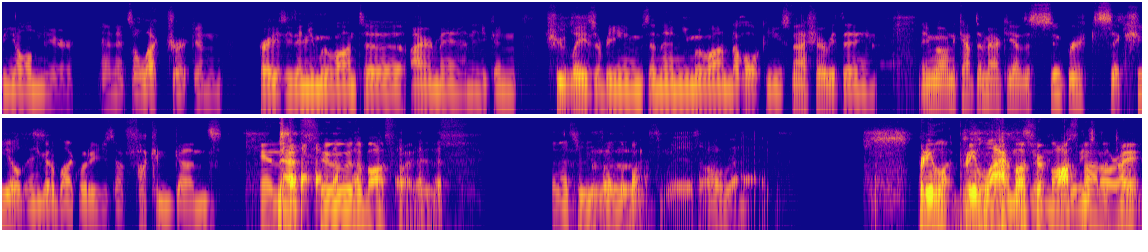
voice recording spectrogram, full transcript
Mjolnir, and it's electric and crazy. Then you move on to Iron Man, and you can shoot laser beams. And then you move on to Hulk, and you smash everything. Then you move on to Captain America. You have this super sick shield. And you go to Black Widow. You just have fucking guns. and that's who the boss fight is. And that's who you're fighting the boss with. All right. Pretty pretty Guns lackluster boss police battle, right?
